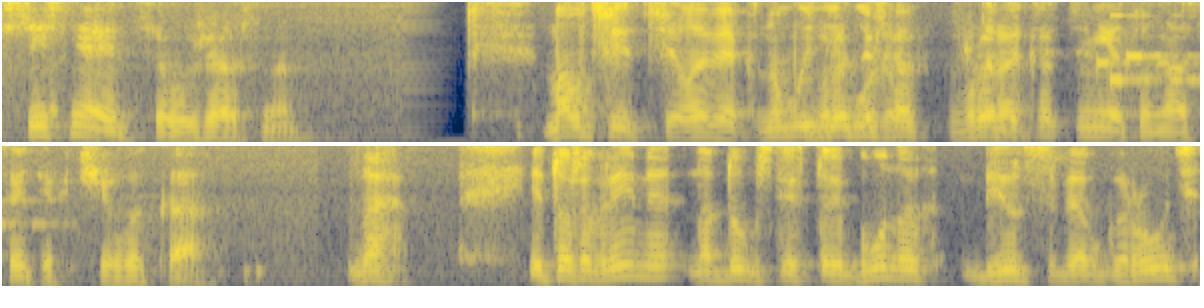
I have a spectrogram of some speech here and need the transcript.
Стесняется ужасно. Молчит человек, но мы вроде не можем как, Вроде как нет у нас этих ЧВК. Да. И в то же время на думских трибунах бьют себя в грудь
